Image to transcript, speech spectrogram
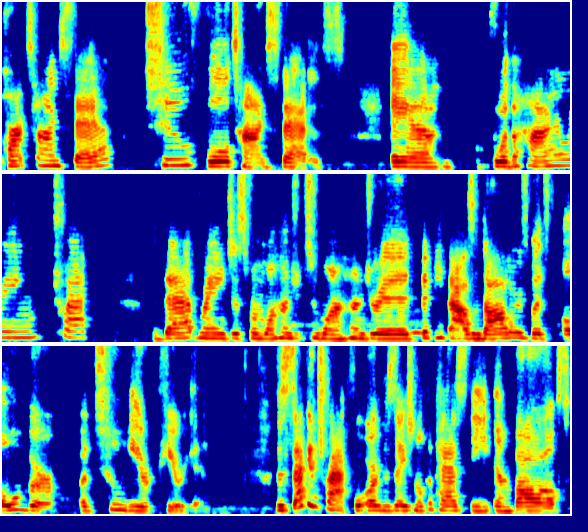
part-time staff to full-time status. And for the hiring track, that ranges from 100 to 150,000 dollars, but it's over a two-year period. The second track for organizational capacity involves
